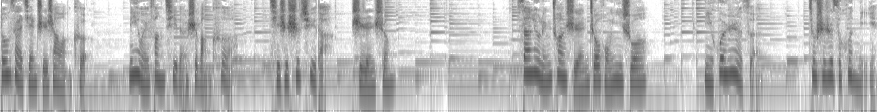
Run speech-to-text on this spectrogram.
都在坚持上网课，你以为放弃的是网课，其实失去的是人生。”三六零创始人周鸿祎说：“你混日子，就是日子混你，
